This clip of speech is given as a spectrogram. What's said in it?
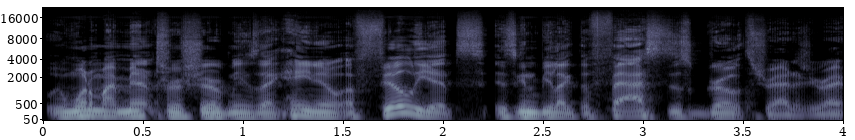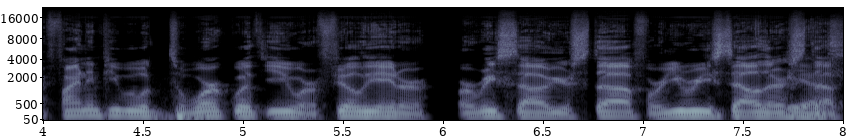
one of my mentors showed me is like, hey, you know, affiliates is going to be like the fastest growth strategy, right? Finding people to work with you or affiliate or, or resell your stuff or you resell their yes. stuff.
